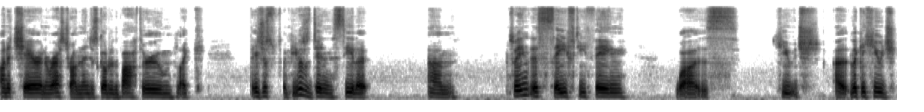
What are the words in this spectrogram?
on a chair in a restaurant, and then just go to the bathroom. Like they just people just didn't steal it. Um, so I think this safety thing was huge, uh, like a huge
